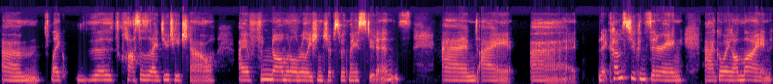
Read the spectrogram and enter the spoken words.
um, like the classes that i do teach now i have phenomenal relationships with my students and i uh, when it comes to considering uh, going online,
